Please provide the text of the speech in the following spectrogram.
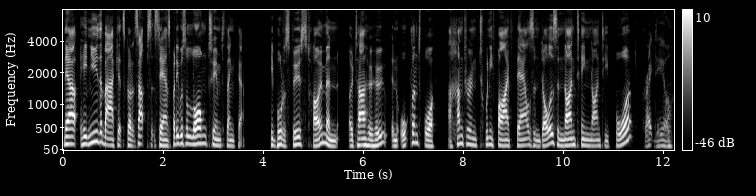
Now, he knew the market's got its ups, its downs, but he was a long term thinker. He bought his first home in Otahuhu in Auckland for $125,000 in 1994. Great deal.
